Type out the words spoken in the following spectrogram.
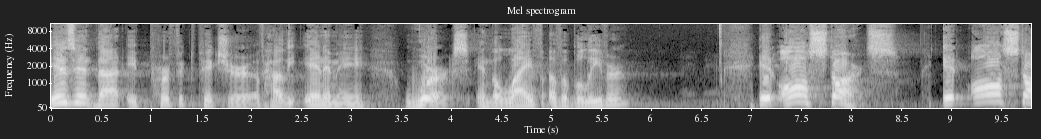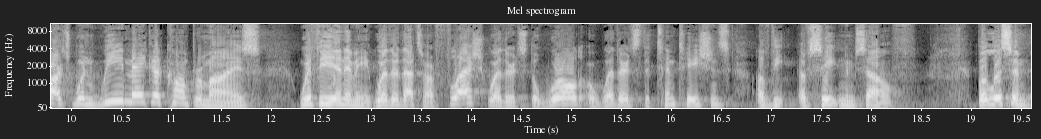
Isn't that a perfect picture of how the enemy works in the life of a believer? It all starts, it all starts when we make a compromise with the enemy, whether that's our flesh, whether it's the world, or whether it's the temptations of, the, of Satan himself. But listen,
